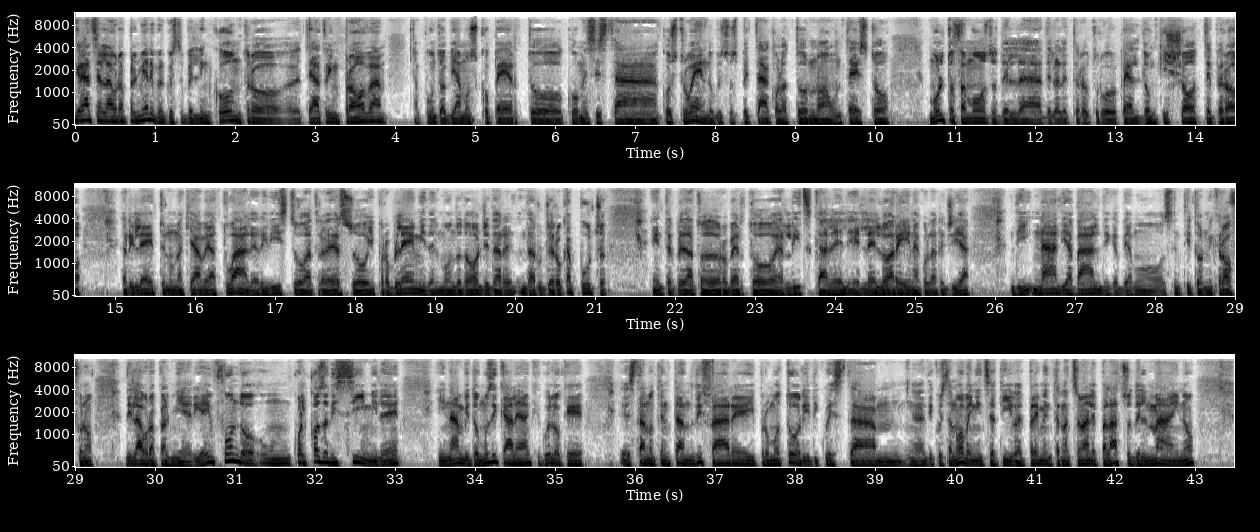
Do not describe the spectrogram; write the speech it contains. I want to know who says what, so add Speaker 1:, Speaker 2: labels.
Speaker 1: Grazie a Laura Palmieri per questo bell'incontro, eh, Teatro in Prova, appunto abbiamo scoperto come si sta costruendo questo spettacolo attorno a un testo molto famoso della, della letteratura europea, il Don Chisciotte, però riletto in una chiave attuale, rivisto attraverso i problemi del mondo d'oggi da, da Ruggero Cappuccio interpretato da Roberto Erlitzka e Lello Arena con la regia di Nadia Baldi che abbiamo sentito al microfono di Laura Palmieri. È in fondo un qualcosa di simile in ambito musicale anche quello che eh, stanno tentando di fare i promotori di questa, mh, mm, eh, di questa nuova iniziativa, il Premio Internazionale Palazzo del Maino,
